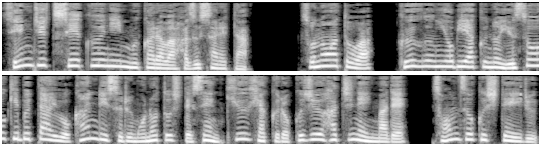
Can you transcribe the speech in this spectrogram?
戦術制空任務からは外された。その後は空軍予備役の輸送機部隊を管理するものとして1968年まで存続している。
